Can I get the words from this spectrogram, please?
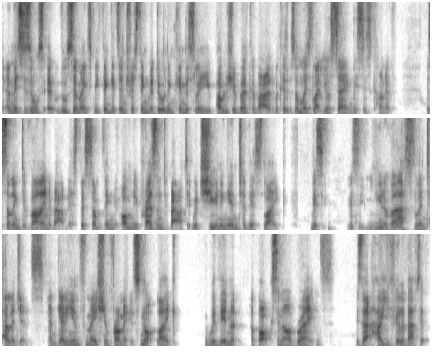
and this is also it also makes me think it's interesting that Dorling Kindersley published a book about it because it's almost like you're saying this is kind of there's something divine about this. There's something omnipresent about it. We're tuning into this like this this universal intelligence and getting information from it. It's not like within a box in our brains. Is that how you feel about it?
